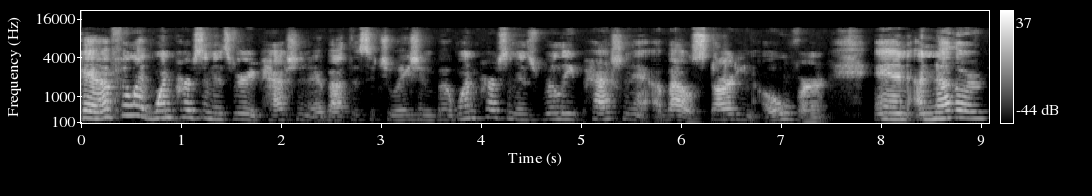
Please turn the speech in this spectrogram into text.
Okay, I feel like one person is very passionate about the situation, but one person is really passionate about starting over. And another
